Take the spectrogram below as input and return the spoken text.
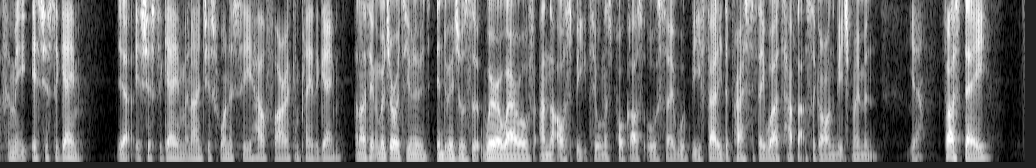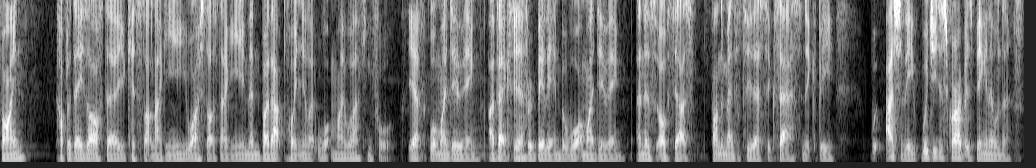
for me, it's just a game. Yeah. It's just a game, and I just want to see how far I can play the game. And I think the majority of individuals that we're aware of and that I'll speak to on this podcast also would be fairly depressed if they were to have that cigar on the beach moment. Yeah. First day, fine. A couple of days after, your kids start nagging you, your wife starts nagging you. And then by that point, you're like, what am I working for? Yeah. What am I doing? I've exited Yeah. for a billion, but what am I doing? And there's obviously that's fundamental to their success. And it could be, actually, would you describe it as being an illness?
